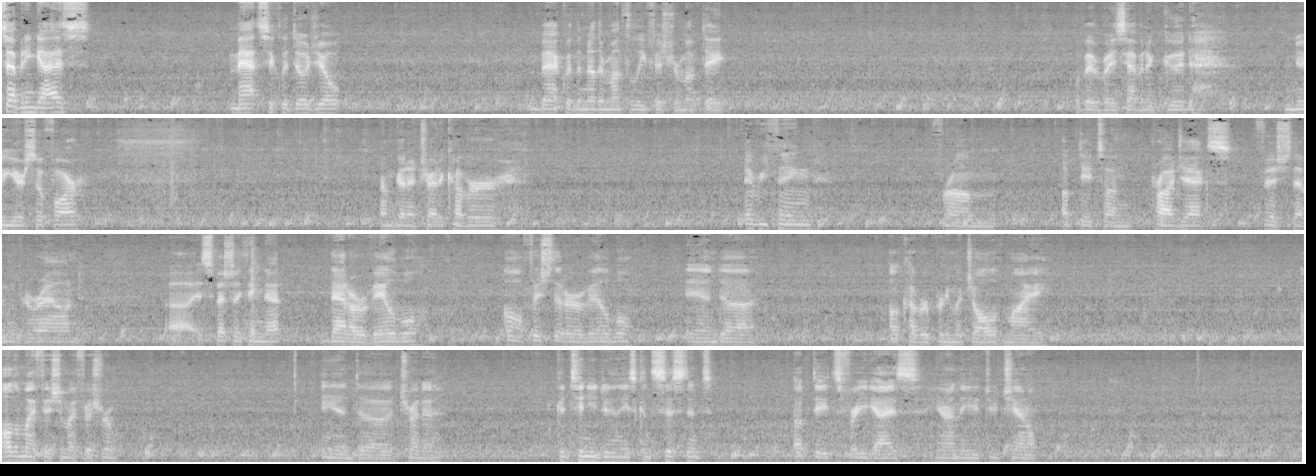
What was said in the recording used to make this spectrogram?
What's happening guys? Matt Cichlid Dojo back with another monthly fish room update. Hope everybody's having a good new year so far. I'm gonna try to cover everything from updates on projects, fish that moved around, uh, especially thing that that are available, all fish that are available, and uh, I'll cover pretty much all of my all of my fish in my fish room, and uh, trying to continue doing these consistent updates for you guys here on the YouTube channel.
